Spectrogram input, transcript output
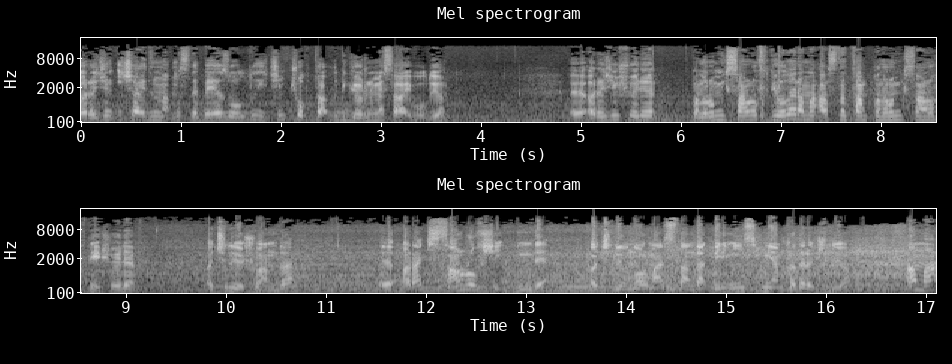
aracın iç aydınlatması da beyaz olduğu için çok tatlı bir görünüme sahip oluyor. E, aracın şöyle panoramik sunroof diyorlar ama aslında tam panoramik sunroof değil. Şöyle açılıyor şu anda. E, araç sunroof şeklinde açılıyor. Normal standart benim Insignia'm kadar açılıyor. Ama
